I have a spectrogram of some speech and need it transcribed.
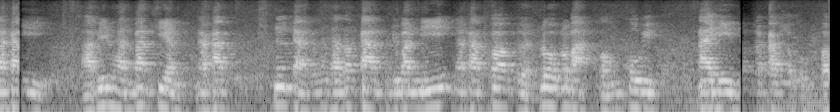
นะครับที่พิพิธภัณฑ์บ้านเชียงนะครับ นื่องจากสถานการณ์ปัจจุบันนี้นะครับ ก็เกิดโรคระบาดของโควิด -19 นะครับกับผมขอ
